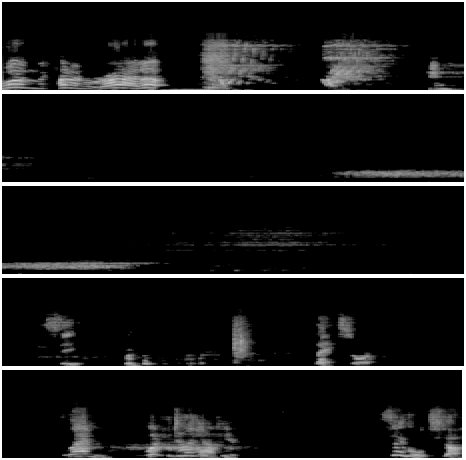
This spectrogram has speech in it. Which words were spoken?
Wish one coming right up. See. Thanks, Sora. Aladdin, what are you doing out here? Same old stuff.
